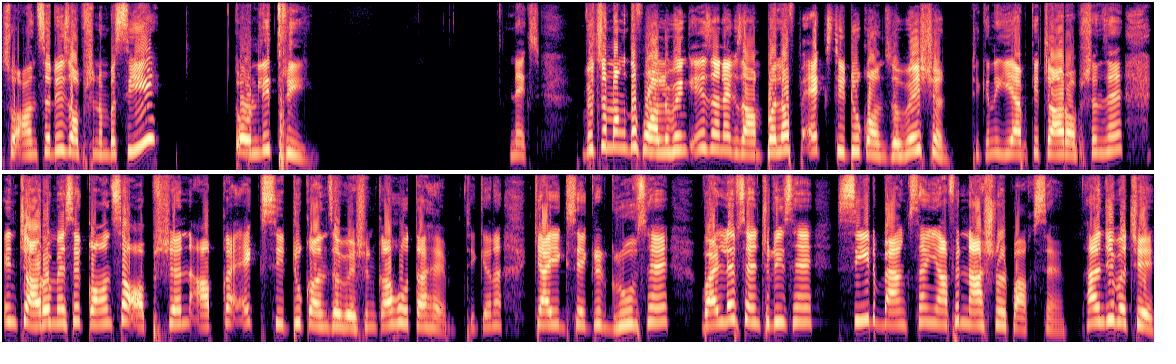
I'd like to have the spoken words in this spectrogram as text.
So answer is option number C तो only three next which among the following is an example of ex situ conservation ठीक है ना? ये आपके चार ऑप्शन हैं। इन चारों में से कौन सा ऑप्शन आपका एक्स सी टू कंजर्वेशन का होता है? ठीक है ना? क्या ये सेक्रेट ग्रूव्स हैं वाइल्ड लाइफ सेंचुरीज हैं सीड बैंक्स हैं या फिर नेशनल पार्क्स हैं? हाँ जी बच्चे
